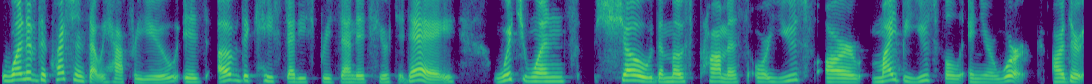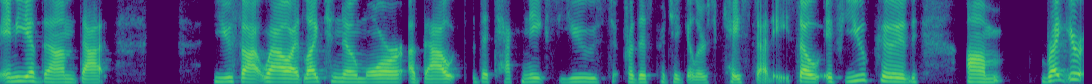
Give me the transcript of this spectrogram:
one of the questions that we have for you is of the case studies presented here today, which ones show the most promise or use or might be useful in your work? Are there any of them that you thought, wow, I'd like to know more about the techniques used for this particular case study. So if you could um, write your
